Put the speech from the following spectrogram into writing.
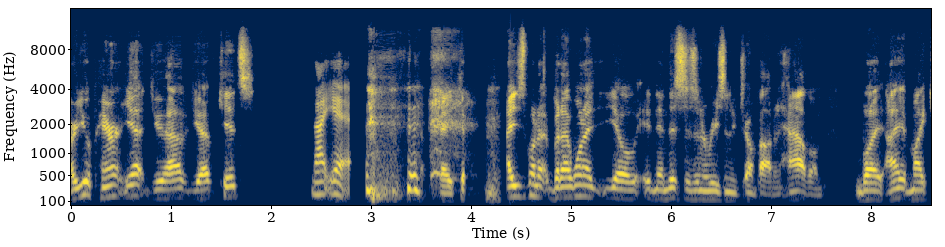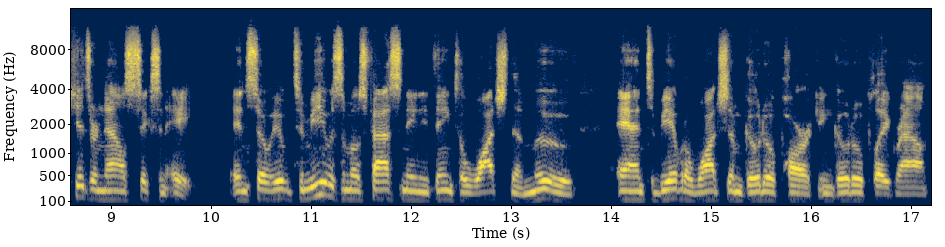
are you a parent yet? Do you have do you have kids? Not yet. okay, I just want to, but I want to, you know, and, and, this isn't a reason to jump out and have them. But I, my kids are now six and eight, and so it, to me, it was the most fascinating thing to watch them move and to be able to watch them go to a park and go to a playground.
